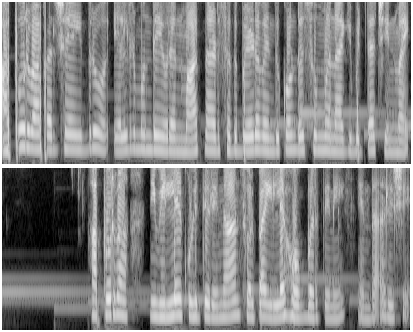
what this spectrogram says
ಅಪೂರ್ವ ಪರಿಚಯ ಇದ್ರೂ ಎಲ್ರ ಮುಂದೆ ಇವರನ್ನು ಮಾತನಾಡಿಸೋದು ಬೇಡವೆಂದುಕೊಂಡು ಸುಮ್ಮನಾಗಿ ಬಿಟ್ಟ ಚಿನ್ಮಯ್. ಅಪೂರ್ವ, ನೀವು ಇಲ್ಲೇ ಕುಳಿತೀರಿ, ನಾನು ಸ್ವಲ್ಪ ಇಲ್ಲೇ ಹೋಗಿ ಬರ್ತೀನಿ, ಎಂದ ರಿಷಿ.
